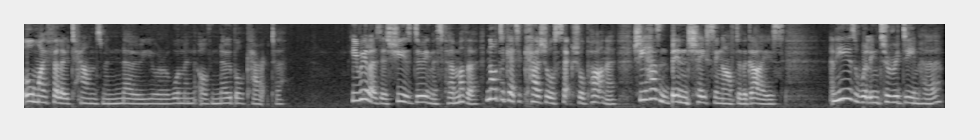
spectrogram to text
All my fellow townsmen know you are a woman of noble character. He realizes she is doing this for her mother, not to get a casual sexual partner. She hasn't been chasing after the guys. And he is willing to redeem her,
